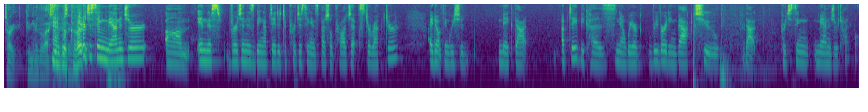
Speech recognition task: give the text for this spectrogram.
Sorry, didn't hear the last Yeah, thing you go said. Purchasing manager, um, in this version is being updated to purchasing and special projects director. I don't think we should make that update because now we are reverting back to that purchasing manager title.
